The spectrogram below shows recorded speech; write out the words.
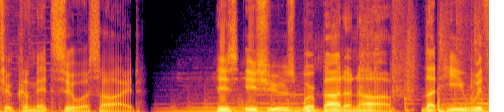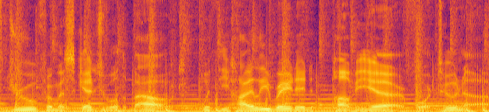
to commit suicide. His issues were bad enough that he withdrew from a scheduled bout with the highly rated Javier Fortuna,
